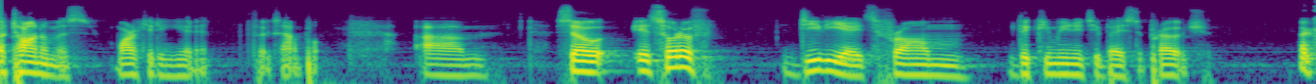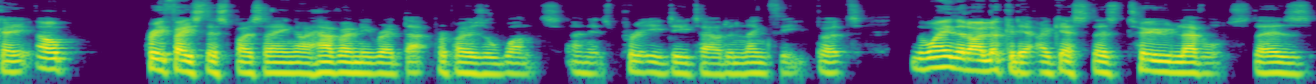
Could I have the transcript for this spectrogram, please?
autonomous marketing unit, for example. Um, so it sort of deviates from the community based approach. Okay, I'll preface this by saying I have only read that proposal once and it's pretty detailed and lengthy. But the way that I look at it, I guess there's two levels there's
